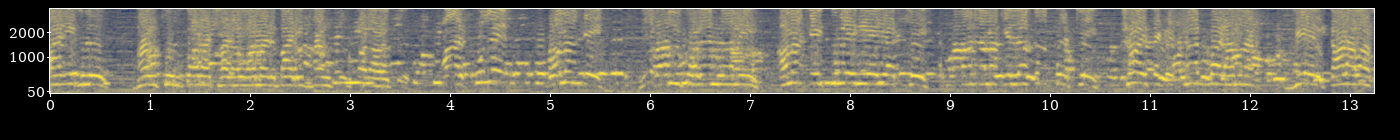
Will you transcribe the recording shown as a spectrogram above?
গাড়িগুলো ভাঙচুর করা ছাড়াও আমার বাড়ি ভাঙচুর করা হয়েছে। আর তুলে আমাকে রেস্কিউ করার নামে আমাকে তুলে নিয়ে যাচ্ছে। আর আমাকে লকআপ করছে। ছয় থেকে সাতবার আমার জেল, কারাবাস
